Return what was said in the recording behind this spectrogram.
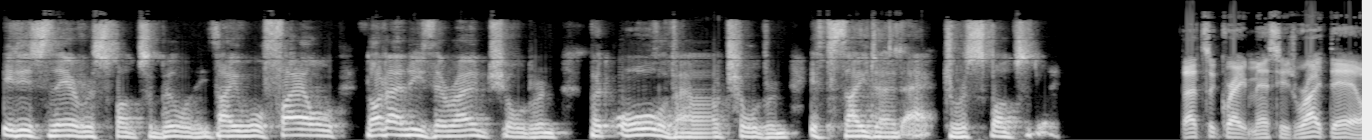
it is their responsibility. They will fail not only their own children, but all of our children if they don't act responsibly. That's a great message right there.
